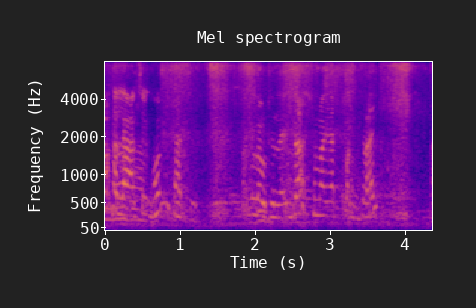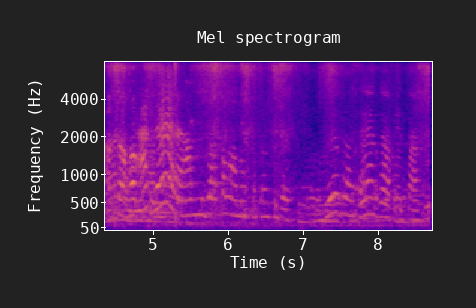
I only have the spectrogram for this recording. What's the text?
সকালে আসে ঘুম থাকে সকালে উঠে নাই যার সময় এক পাক যায় আসা হবে এ যাবে তাকে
